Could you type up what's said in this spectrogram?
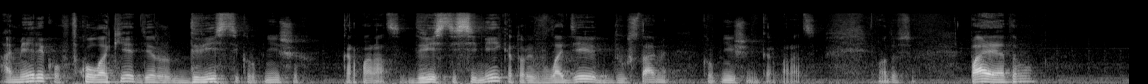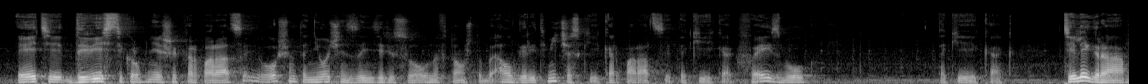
Америку в кулаке держат 200 крупнейших корпораций, 200 семей, которые владеют 200 крупнейшими корпорациями. Вот и все. Поэтому эти 200 крупнейших корпораций, в общем-то, не очень заинтересованы в том, чтобы алгоритмические корпорации, такие как Facebook, такие как Telegram,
